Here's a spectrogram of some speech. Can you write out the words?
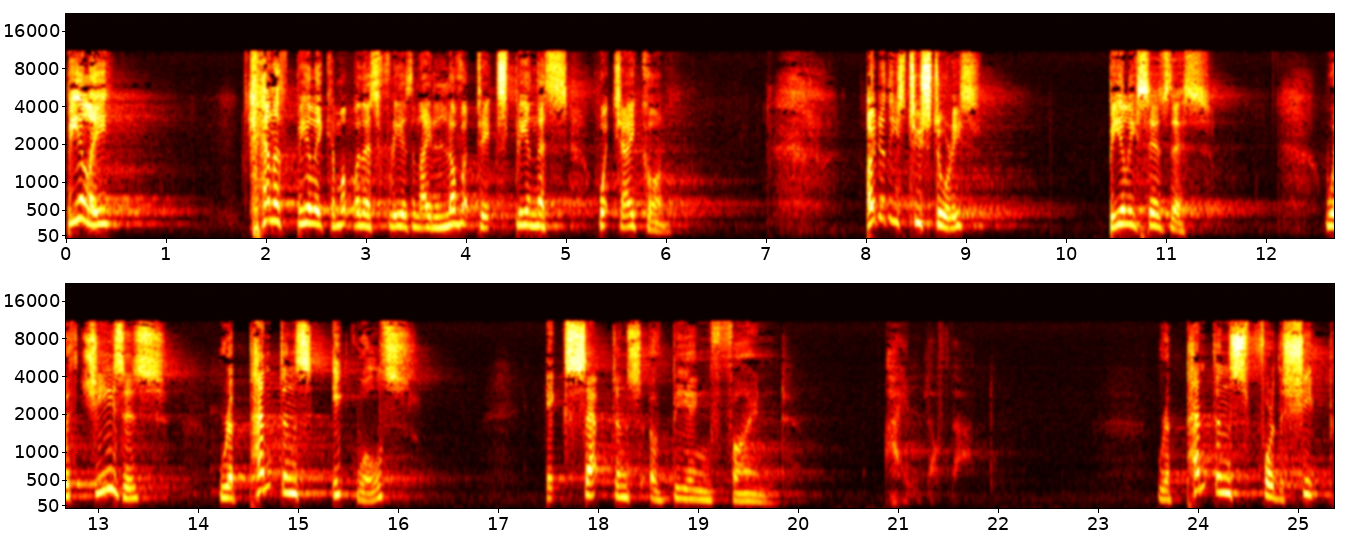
Bailey, Kenneth Bailey came up with this phrase, and I love it to explain this which icon. Out of these two stories, Bailey says this With Jesus, repentance equals acceptance of being found. I love that. Repentance for the sheep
